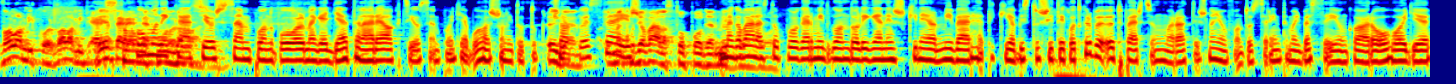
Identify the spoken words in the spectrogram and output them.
valamikor valamit el szeretne Kommunikációs szempontból, meg egyáltalán reakció szempontjából hasonlítottuk igen, csak össze. Meg, és hogy a választópolgár mit Meg gondol. a választópolgár mit gondol, igen, és kinél mi verheti ki a biztosítékot. Körülbelül 5 percünk maradt, és nagyon fontos szerintem, hogy beszéljünk arról, hogy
